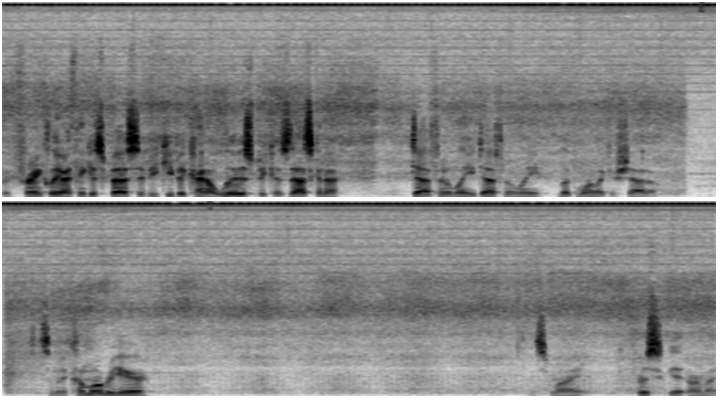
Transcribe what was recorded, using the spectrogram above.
but frankly, I think it's best if you keep it kind of loose because that's to definitely, definitely look more like a shadow. So I'm to come over here. That's my frisket or my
